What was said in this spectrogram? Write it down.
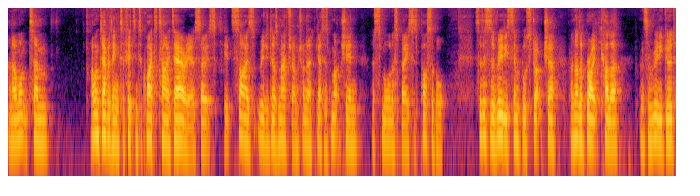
And I want um, I want everything to fit into quite a tight area, so its its size really does matter. I'm trying to get as much in a smaller space as possible. So this is a really simple structure, another bright colour and some really good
